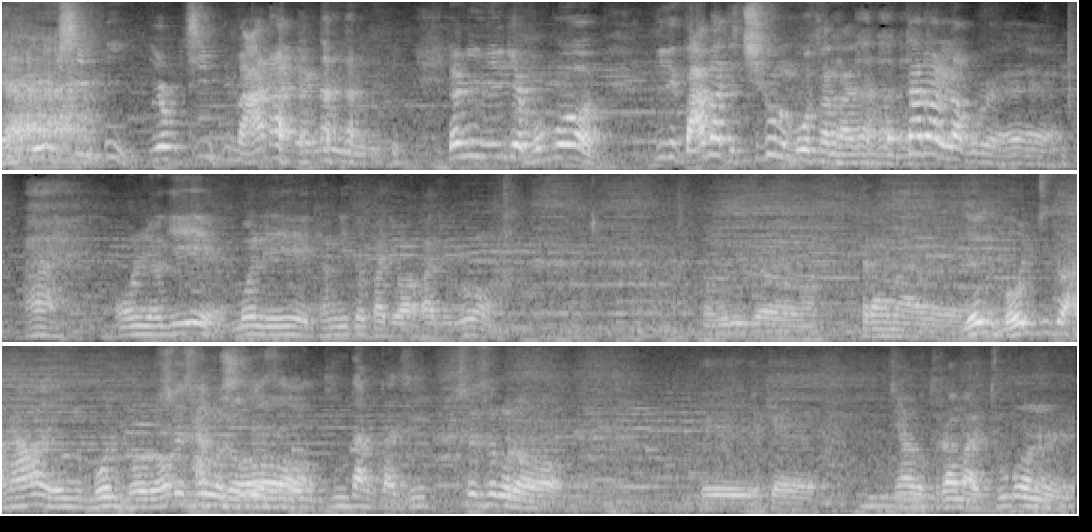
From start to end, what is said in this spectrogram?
야. 욕심이 욕심이 많아 형님 형님 이렇게 보면 이게 남한테 지도는 못 산다 꼭 따라하려고 그래 아 오늘 여기 멀리 경기도까지 와가지고 어, 우리 저 드라마에 여기 멀지도 않아. 여기 뭘 멀어? 스승으로. 분당까지. 스승으로 그 이렇게 저하고 드라마를 두 번을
